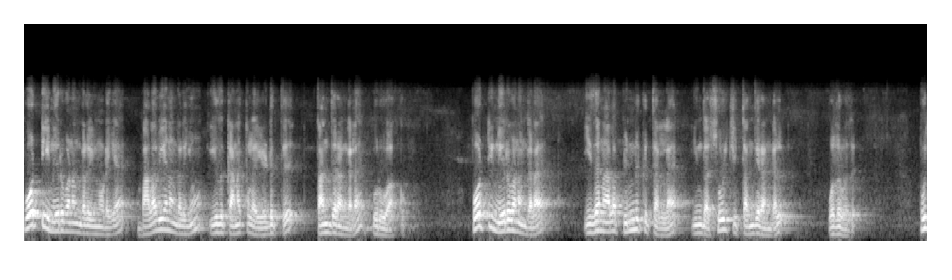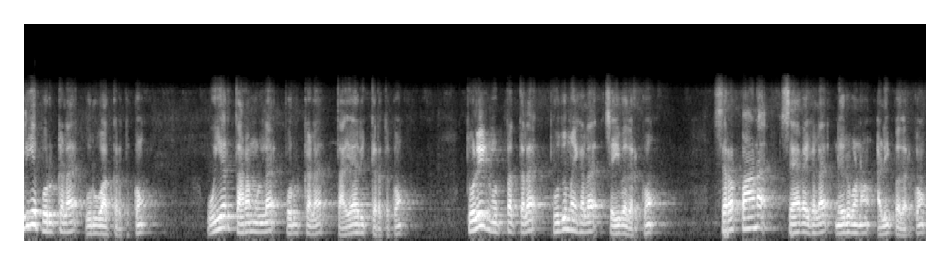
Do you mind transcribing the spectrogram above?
போட்டி நிறுவனங்களினுடைய பலவீனங்களையும் இது கணக்கில் எடுத்து தந்திரங்களை உருவாக்கும். போட்டி நிறுவனங்களை இதனால் பின்னுக்கு தள்ள இந்த சூழ்ச்சி தந்திரங்கள் உதவுது. புதிய பொருட்களை உருவாக்குறதுக்கும் உயர் தரமுள்ள பொருட்களை தயாரிக்கிறதுக்கும் தொழில்நுட்பத்தில் புதுமைகளை செய்வதற்கும் சிறப்பான சேவைகளை நிறுவனம் அளிப்பதற்கும்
